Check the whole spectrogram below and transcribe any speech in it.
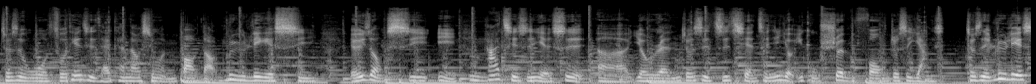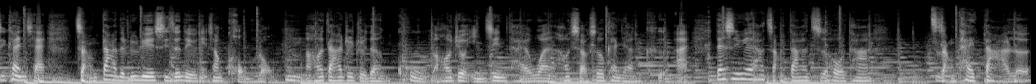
就是我昨天其实才看到新闻报道，绿鬣蜥有一种蜥蜴，嗯、它其实也是呃，有人就是之前曾经有一股旋风，就是养，就是绿鬣蜥看起来长大的绿鬣蜥真的有点像恐龙，嗯，然后大家就觉得很酷，然后就引进台湾，然后小时候看起来很可爱。但是因为它长大之后，它长太大了，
